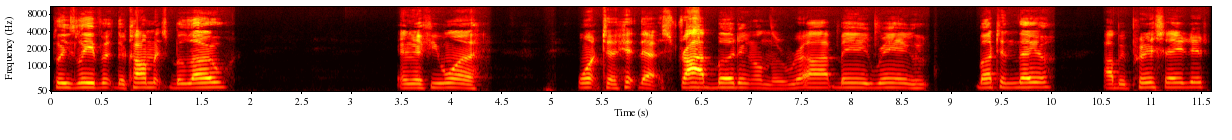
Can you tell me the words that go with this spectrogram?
please leave it the comments below. And if you want to want to hit that subscribe button on the right big red button there, I'll be appreciated.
